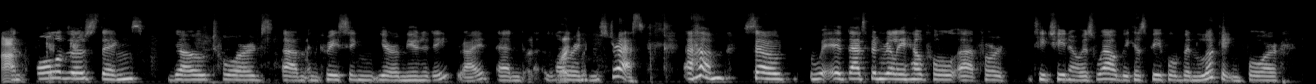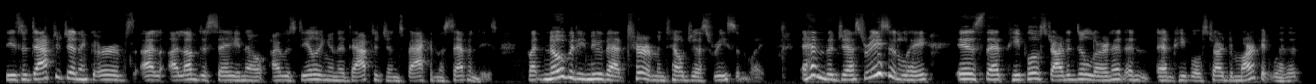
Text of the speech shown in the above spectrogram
ah, and all of those things go towards um, increasing your immunity right and lowering right. your stress um, so it, that's been really helpful uh, for Teeccino as well because people have been looking for these adaptogenic herbs. I, I, love to say, you know, I was dealing in adaptogens back in the 70s, but nobody knew that term until just recently. And the just recently is that people have started to learn it and, and people have started to market with it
